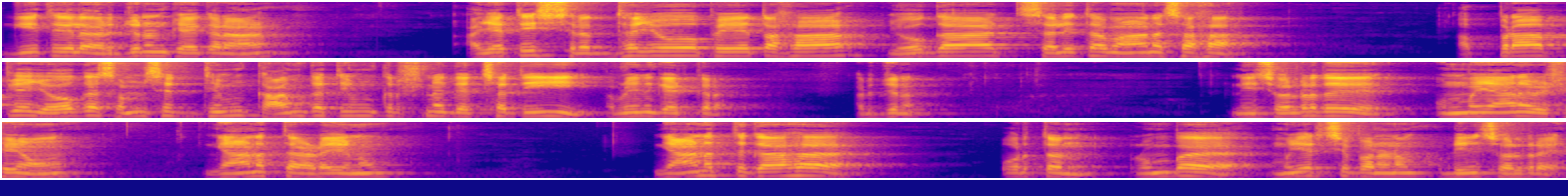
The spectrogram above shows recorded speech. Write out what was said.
கீதையில் அர்ஜுனன் கேட்குறான் அயதி ஸ்ரத்தையோபேதா யோகாத் சலித மானசா அப்பிராப்பிய யோக சம்சித்திம் காங்கத்திம் கிருஷ்ண கச்சதி அப்படின்னு கேட்குற அர்ஜுனன். நீ சொல்கிறது உண்மையான விஷயம். ஞானத்தை அடையணும். ஞானத்துக்காக ஒருத்தன் ரொம்ப முயற்சி பண்ணணும் அப்படின்னு சொல்கிறேன்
